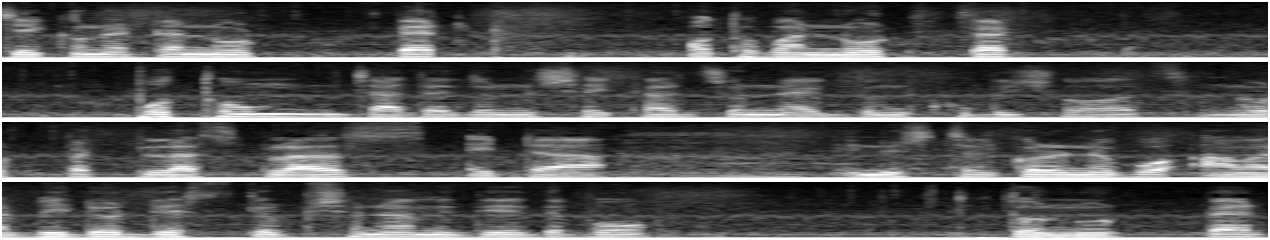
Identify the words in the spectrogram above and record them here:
যে কোনো একটা নোটপ্যাড অথবা নোটপ্যাড প্রথম যাদের জন্য শেখার জন্য একদম খুবই সহজ। নোটপ্যাড প্লাস প্লাস এটা ইনস্টল করে নেব। আমার ভিডিও ডেসক্রিপশনে আমি দিয়ে দেবো। তো নোটপ্যাড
